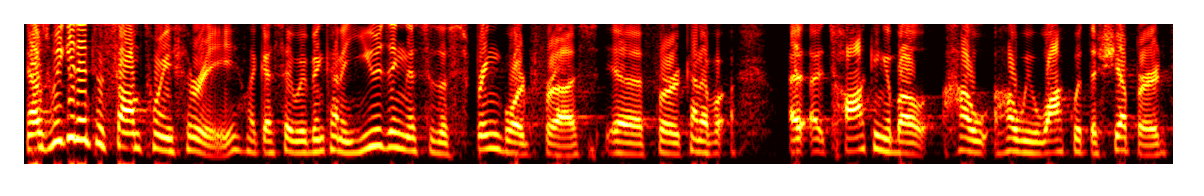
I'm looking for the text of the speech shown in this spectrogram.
Now, as we get into Psalm 23, like I said, we've been kind of using this as a springboard for us uh, for kind of uh, uh, talking about how, how we walk with the shepherd.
